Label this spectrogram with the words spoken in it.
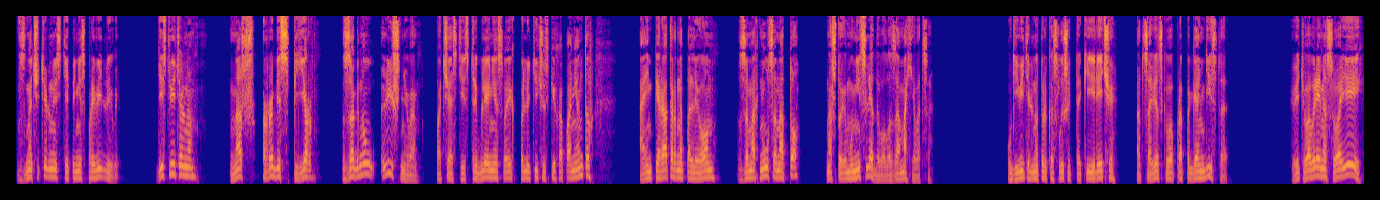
в значительной степени справедливы. Действительно, наш Робеспьер загнул лишнего по части истребления своих политических оппонентов – а император Наполеон замахнулся на то, на что ему не следовало замахиваться. Удивительно только слышать такие речи от советского пропагандиста. Ведь во время своей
